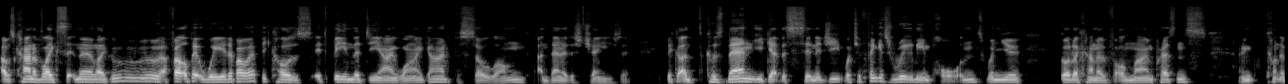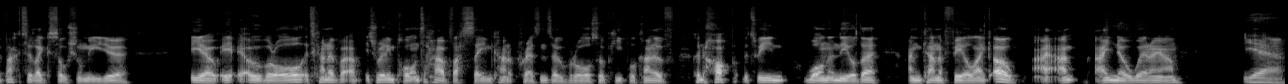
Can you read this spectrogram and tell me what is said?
I was kind of like sitting there, like, Ooh. I felt a bit weird about it because it's been the DIY guide for so long, and then I just changed it because because then you get the synergy, which I think is really important when you got a kind of online presence and kind of back to like social media you know it, overall it's kind of uh, it's really important to have that same kind of presence overall so people kind of can hop between one and the other and kind of feel like oh I, i'm i know where i am yeah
